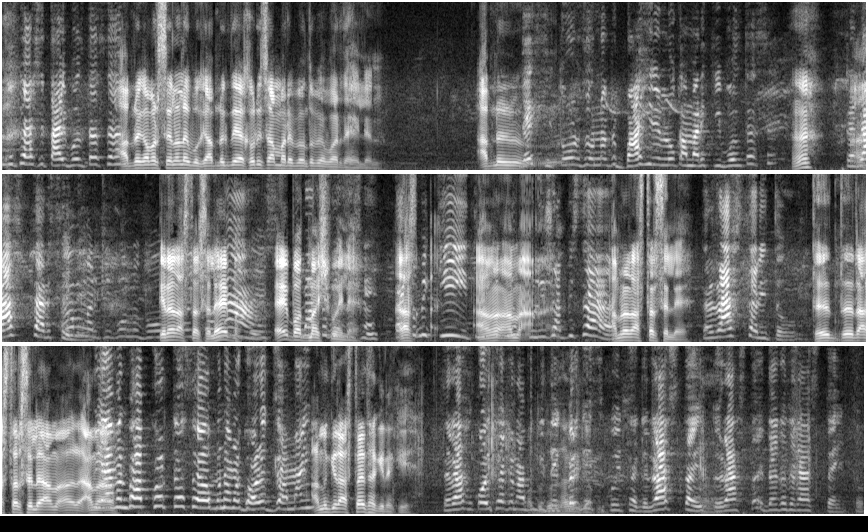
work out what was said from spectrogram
মুখে আসে তাই বলতেছেন। আপনাকে আমার চেনা লাগবে কি? আপনাকে এখনই সামারের মতো ব্যবহার দেখাইলেন। আপনি দেখছি তোর জন্য একটু বাহিরের লোক আমার কি বলতেছে? হ্যাঁ? রাস্তার ছেলে। আমার কি কোনো দোষ কেনা রাস্তার ছেলে? এই বদমাইশ মহিলা। তুমি কি তুমি আমা- কি আমা- পুলিশ অফিসার? আমরা রাস্তার ছেলে। রাস্তারই তো। তো- তো রাস্তার ছেলে আম- তুমি আম- এমন ভাব করতেছো মনে আমার ঘরের জামাই। আমি কি রাস্তায় থাকি নাকি? তা কই থাকেন আপনি কি দেখবেন কই থাকেন? রাস্তায় তো রাস্তায় দেখো তো রাস্তায় তো।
